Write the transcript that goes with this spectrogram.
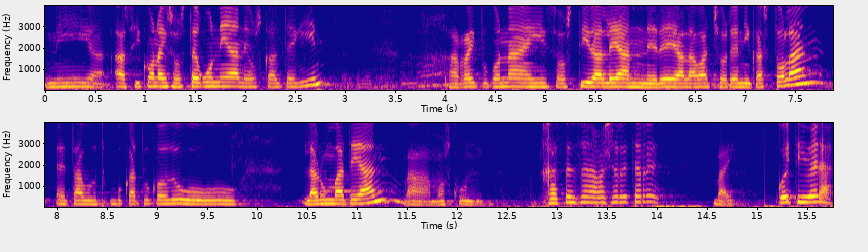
Ni hasiko naiz ostegunean euskaltegin, jarraituko naiz ostiralean nire alabatxoren ikastolan, eta bukatuko dugu larun batean, ba, Moskun, Jazten zara baserritarrez? bai. Goiti bera?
